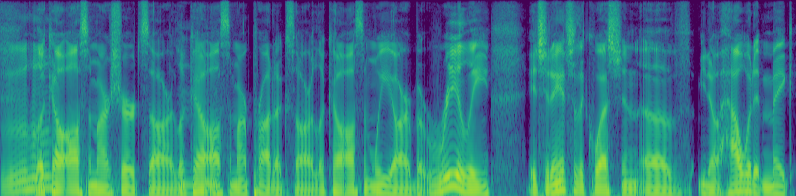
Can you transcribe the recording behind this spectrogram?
Mm-hmm. Look how awesome our shirts are. Look how mm-hmm. awesome our products are. Look how awesome we are. But really, it should answer the question of, you know, how would it make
